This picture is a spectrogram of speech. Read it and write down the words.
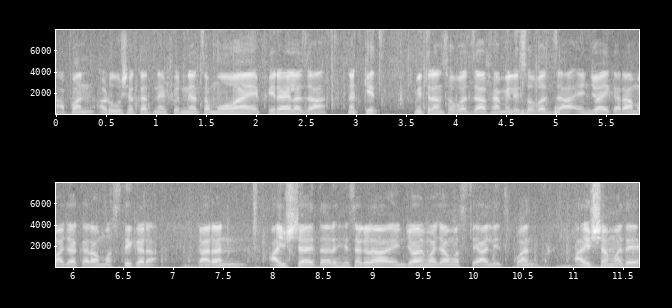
आपण अडवू शकत नाही. फिरण्याचा मोह आहे फिरायला जा. नक्कीच मित्रांसोबत जा फॅमिलीसोबत जा एन्जॉय करा मजा करा मस्ती करा. कारण आयुष्य आहे तर हे सगळं एन्जॉय मजा मस्ती आलीच. पण आयुष्यामध्ये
